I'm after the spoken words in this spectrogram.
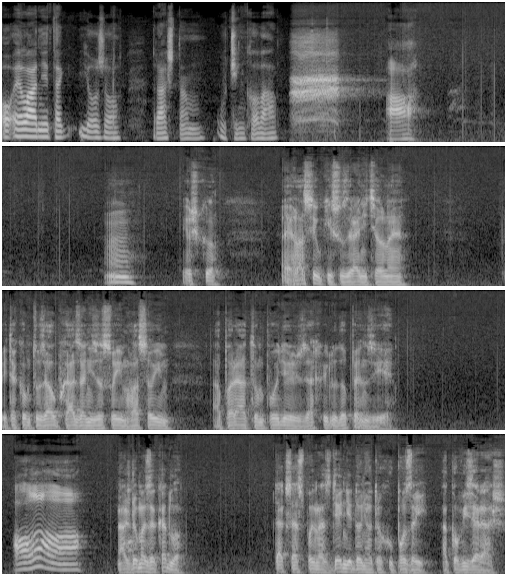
o Eláne, tak Jožo Ráš tam účinkoval. A? Hm, Joško, aj hlasivky sú zraniteľné. Pri takomto zaobchádzaní so svojím hlasovým aparátom pôjdeš za chvíľu do penzie. Á, Máš doma zrkadlo? Tak sa aspoň raz denne do ňoho trochu pozri, ako vyzeráš.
